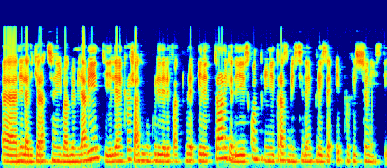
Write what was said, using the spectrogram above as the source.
eh, nella dichiarazione IVA 2020 e li ha incrociati con quelli delle fatture elettroniche e degli scontrini trasmessi da imprese e professionisti.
